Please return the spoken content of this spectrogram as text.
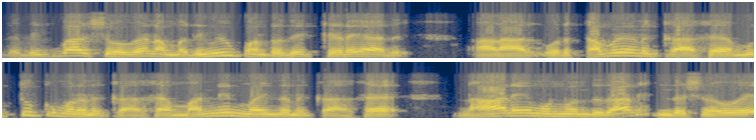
இந்த பிக்பாஸ் ஷோவை நம்ம ரிவ்யூ பண்றதே கிடையாது. ஆனால் ஒரு தமிழனுக்காக முத்துக்குமரனுக்காக மண்ணின் மைந்தனுக்காக நானே முன்வந்து தான் இந்த ஷோவை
